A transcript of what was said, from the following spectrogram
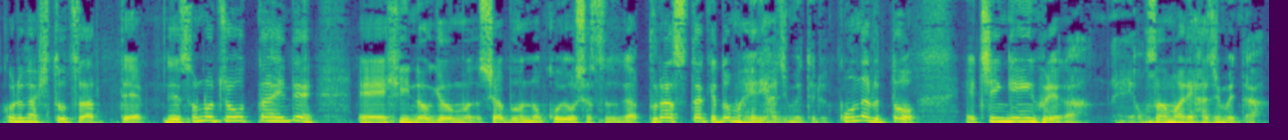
これが一つあって、で、その状態で、えー、非農業務者分の雇用者数がプラスだけども減り始めてる。こうなると、えー、賃金インフレが、えー、収まり始めた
